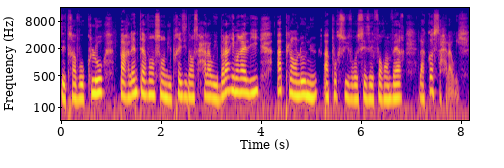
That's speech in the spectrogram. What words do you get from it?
des travaux clos par l'intervention du président sahraoui Ibrahim Rali, appelant l'ONU à poursuivre ses efforts envers la cause sahraoui.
